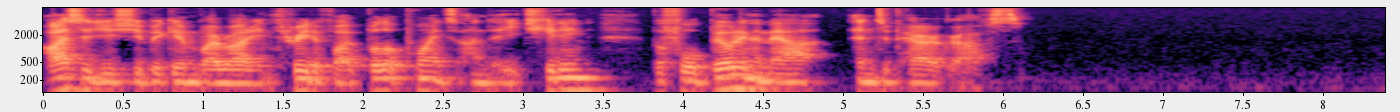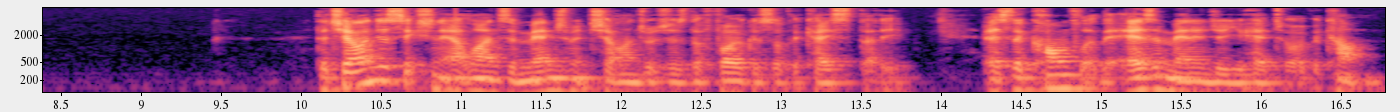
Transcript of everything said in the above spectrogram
I suggest you begin by writing three to five bullet points under each heading before building them out into paragraphs. The challenges section outlines the management challenge, which is the focus of the case study, as the conflict that as a manager you had to overcome.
